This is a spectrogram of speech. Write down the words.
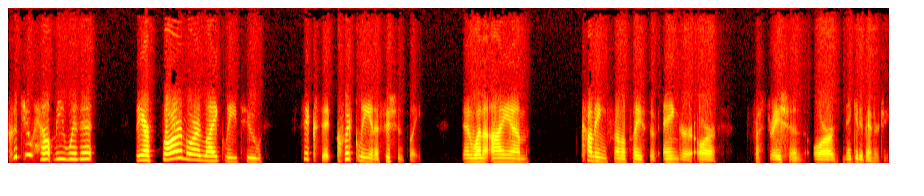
could you help me with it? They are far more likely to fix it quickly and efficiently than when I am coming from a place of anger or frustration or negative energy.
